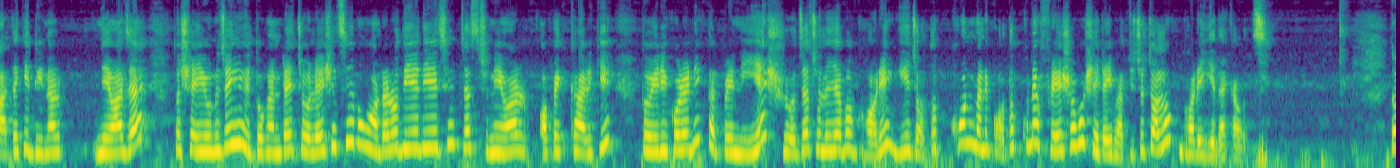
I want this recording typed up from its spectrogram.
রাতে কি ডিনার নেওয়া যায়। তো সেই অনুযায়ী ওই দোকানটায় চলে এসেছি এবং অর্ডারও দিয়ে দিয়েছি জাস্ট নেওয়ার অপেক্ষা আর কি। তৈরি করে নিই, তারপরে নিয়ে সোজা চলে যাব ঘরে, গিয়ে যতক্ষণ মানে কতক্ষণে ফ্রেশ হব সেটাই ভাবছি। চলো ঘরে গিয়ে দেখা হচ্ছে। তো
